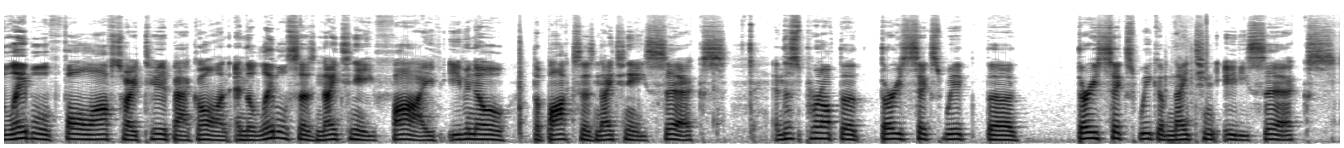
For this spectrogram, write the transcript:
The label fall off so I taped it back on. And the label says 1985 even though the box says 1986 and this is printed off the 36 week the 36 week of 1986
